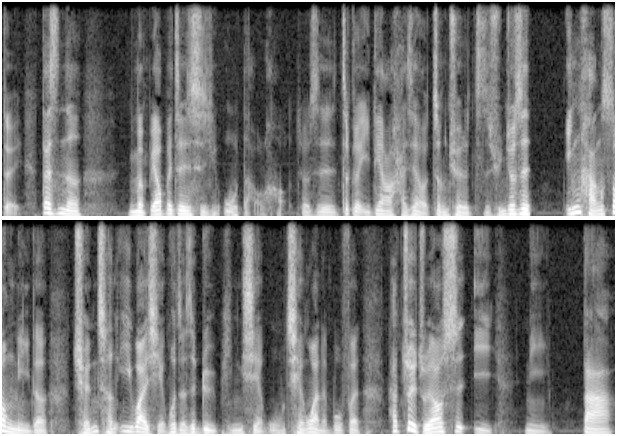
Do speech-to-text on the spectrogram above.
对，但是呢，你们不要被这件事情误导了哈。就是这个一定要还是要有正确的资讯。就是银行送你的全程意外险或者是旅平险五千万的部分，它最主要是以你搭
